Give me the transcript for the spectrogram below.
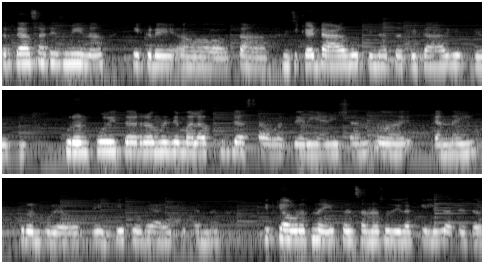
तर त्यासाठीच मी ना इकडे ता जी काही डाळ होती ना तर ती डाळ घेतली होती. पुरणपोळी तर म्हणजे मला खूप जास्त आवडते. रिया, निशान त्यांनाही पुरणपोळी आवडते. हे थोडे आहे की त्यांना इतकी आवडत नाही, पण सणासुदीला केली जाते तर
